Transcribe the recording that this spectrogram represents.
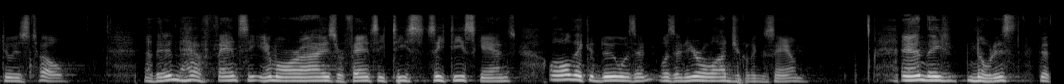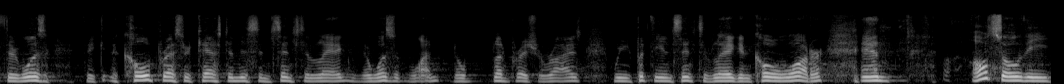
to his toe. Now, they didn't have fancy MRIs or fancy CT scans. All they could do was a, was a neurological exam. And they noticed that there was the, the cold pressor test in this insensitive leg. There wasn't one, no blood pressure rise. We put the insensitive leg in cold water. And also, the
